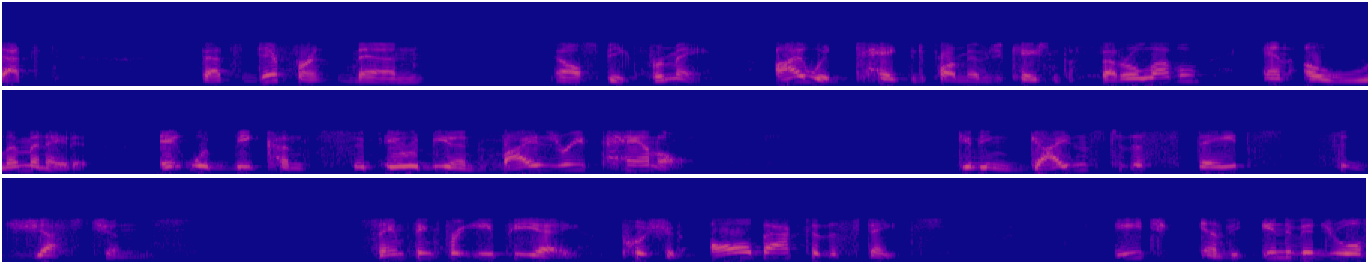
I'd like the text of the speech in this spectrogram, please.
That's that's different than, and I'll speak for me. I would take the Department of Education at the federal level and eliminate it. It would be cons- it would be an advisory panel giving guidance to the states, suggestions. Same thing for EPA. Push it all back to the states each of the individual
